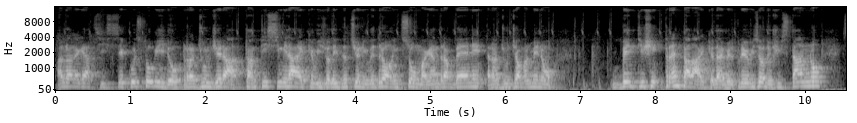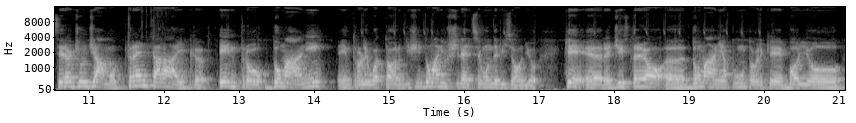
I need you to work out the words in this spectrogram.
Allora ragazzi se questo video raggiungerà tantissimi like, visualizzazioni vedrò insomma che andrà bene, raggiungiamo almeno 25, 30 like dai per il primo episodio ci stanno. Se raggiungiamo 30 like entro domani entro le 14 domani uscirà il secondo episodio che eh, registrerò eh, domani appunto perché voglio,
